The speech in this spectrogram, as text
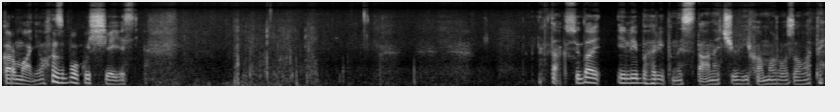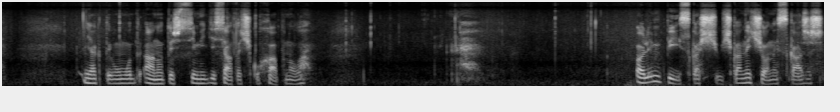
карманів. Збоку ще є. Так, сюди і ліп гріб не стане чувіха морозувати. Як ти умуд... А, ну ти ж 70-очку хапнула. Олімпійська щучка, нічого не скажеш.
